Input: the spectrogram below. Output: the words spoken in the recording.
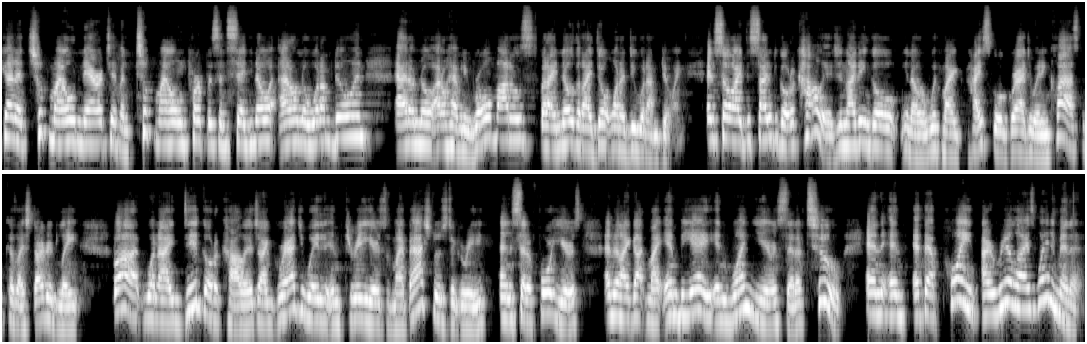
kind of took my own narrative and took my own purpose and said, you know what? I don't know what I'm doing. I don't know. I don't have any role models, but I know that I don't want to do what I'm doing. And so I decided to go to college and I didn't go, you know, with my high school graduating class because I started late. But when I did go to college, I graduated in three years with my bachelor's degree instead of four years. And then I got my MBA in one year instead of two. And, and at that point, I realized, wait a minute,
